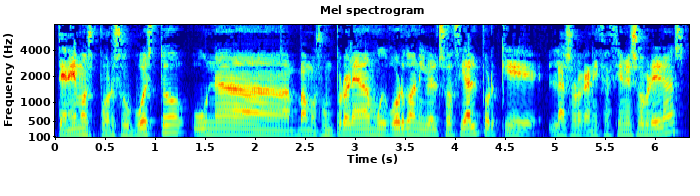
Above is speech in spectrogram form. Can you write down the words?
Tenemos, por supuesto, una, vamos, un problema muy gordo a nivel social porque las organizaciones obreras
